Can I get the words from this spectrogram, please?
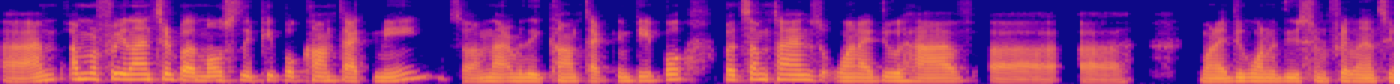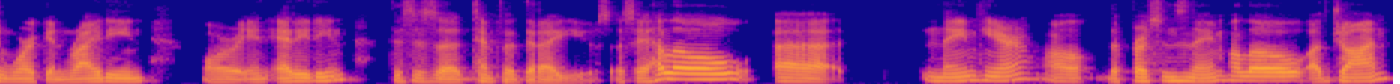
Uh, I'm, I'm a freelancer, but mostly people contact me. So I'm not really contacting people. But sometimes when I do have uh, uh when I do want to do some freelancing work in writing or in editing, this is a template that I use. I say, hello, uh, name here, the person's name. Hello, uh, John.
